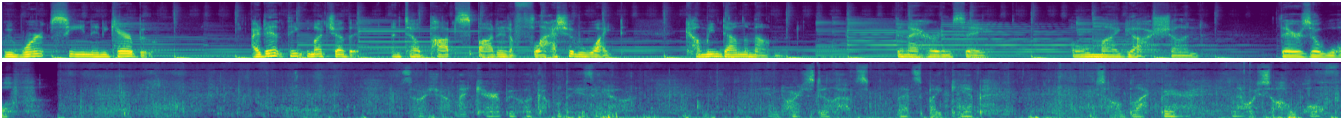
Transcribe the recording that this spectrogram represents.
we weren't seeing any caribou. I didn't think much of it until Pop spotted a flash of white coming down the mountain. Then I heard him say, Oh my gosh, son, there's a wolf. So I shot my caribou a couple days ago. And we're still out that Spike Camp. We saw a black bear, and now we saw a wolf.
